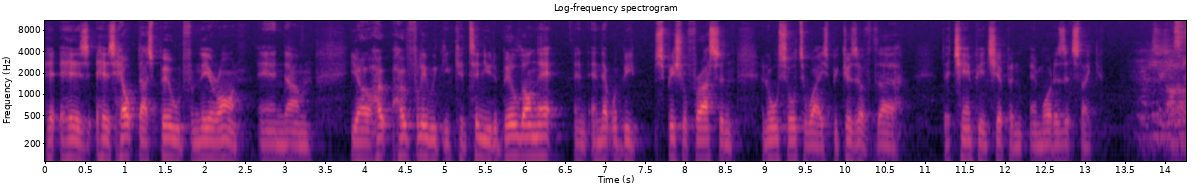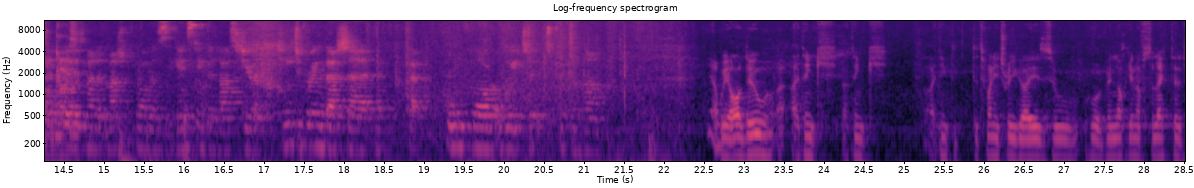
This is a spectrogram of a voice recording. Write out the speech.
has has helped us build from there on, and um, you know ho- hopefully we can continue to build on that, and, and that would be special for us in, in all sorts of ways because of the the championship and, and what is at stake. Last year. Do you need to bring that, home to, Twickenham now? Yeah, we all do. I I think, I think, I think the, the 23 guys who, who have been lucky enough selected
